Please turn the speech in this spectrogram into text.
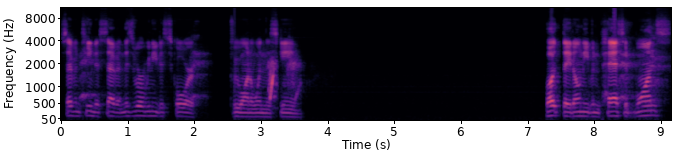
Seventeen to seven. This is where we need to score if we want to win this game. But they don't even pass it once.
